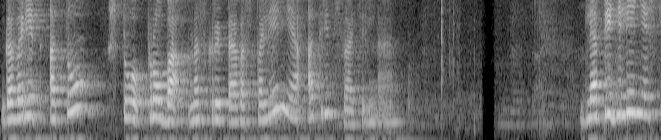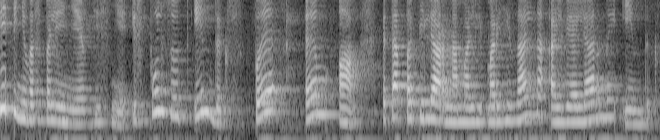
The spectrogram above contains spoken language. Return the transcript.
говорит о том, что проба на скрытое воспаление отрицательная. Для определения степени воспаления в десне используют индекс ПМА. Это папиллярно-маргинально-альвеолярный индекс.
